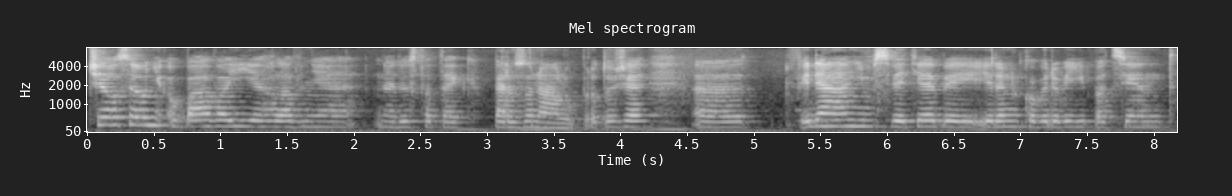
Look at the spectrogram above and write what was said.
čeho se oni obávají je hlavně nedostatek personálu, protože v ideálním světě by jeden covidový pacient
